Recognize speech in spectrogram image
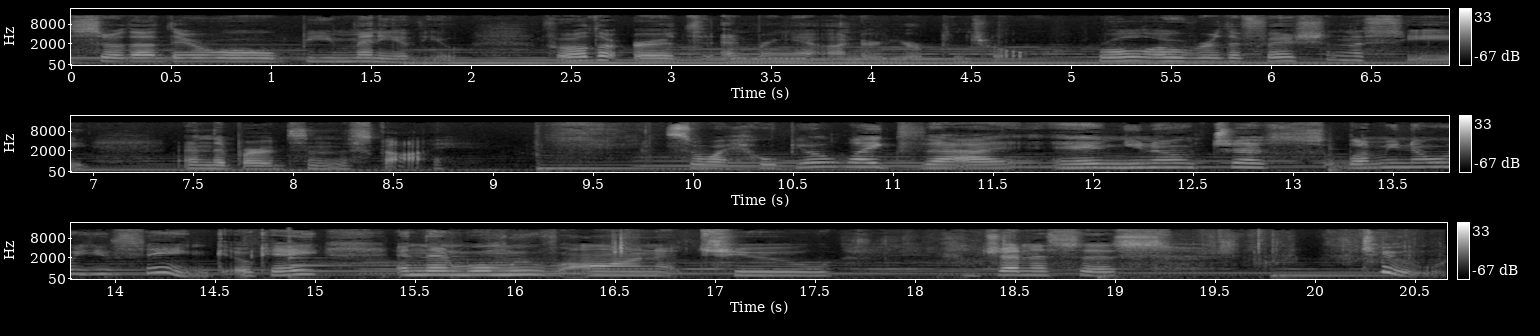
so that there will be many of you. Fill the earth and bring it under your control. Rule over the fish in the sea and the birds in the sky. So I hope you'll like that and you know just let me know what you think, okay? And then we'll move on to Genesis 2.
